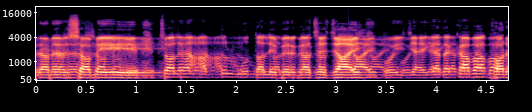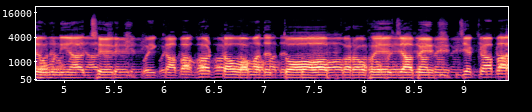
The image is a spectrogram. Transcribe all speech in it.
প্রাণের স্বামী। চলেন আব্দুল মুত্তালিবের কাছে যাই। ওই জায়গাতে কাবা ঘরে উনি আছেন। ওই কাবা ঘরটাও আমাদের তপ করা হয়ে যাবে। যে কাবা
